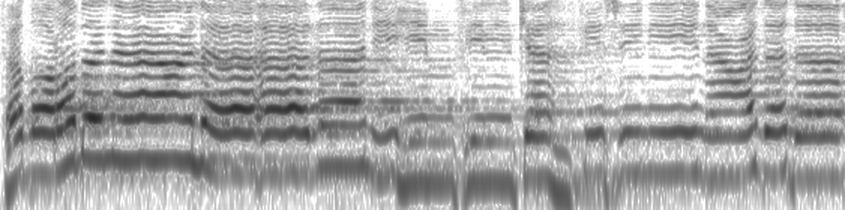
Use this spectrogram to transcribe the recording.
فضربنا على آذانهم في الكهف سنين عددا.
